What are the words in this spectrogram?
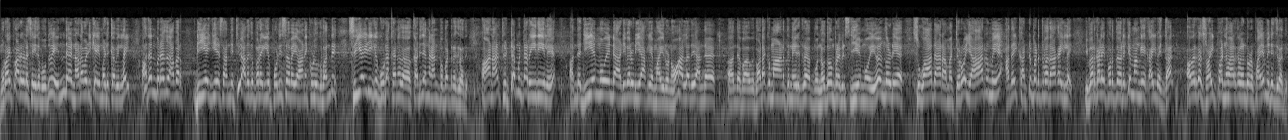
முறைப்பாடுகளை செய்தபோது எந்த நடவடிக்கையும் எடுக்கவில்லை. அதன் பிறகு அவர் டிஐஜியை சந்தித்து அதுக்கு பிறகு போலீஸ் சேவை ஆணைக்குழுவுக்கு வந்து சிஐடிக்கு கூட கன- கடிதங்கள் அனுப்பப்பட்டிருக்கிறது. ஆனால் திட்டமிட்ட ரீதியிலே அந்த ஜிஎம்ஓ என்ற அடிவருடியாகிய மயூரனோ அல்லது அந்த அந்த வ- வடக்கு மாநிலத்தில் இருக்கிற நொதோம் பிரவின்ஸ் ஜிஎம்ஓயோ எங்களுடைய சுகாதார அமைச்சரோ யாருமே அதை கட்டுப்படுத்துவதாக இல்லை. இவர்களை பொறுத்த வரைக்கும் அங்கே கை வைத்தால் அவர்கள் ஸ்ட்ரைக் பண்ணுவார்கள் என்ற ஒரு பயம் இருக்கிறது.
